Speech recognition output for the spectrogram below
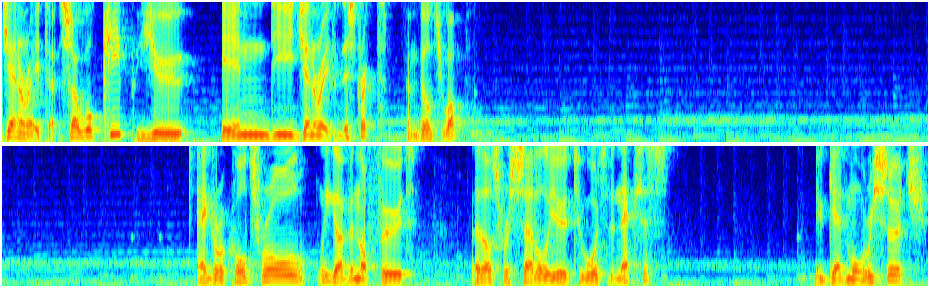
Generator. So we'll keep you in the generator district and build you up. Agricultural. We got enough food. Let us resettle you towards the Nexus. To get more research.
